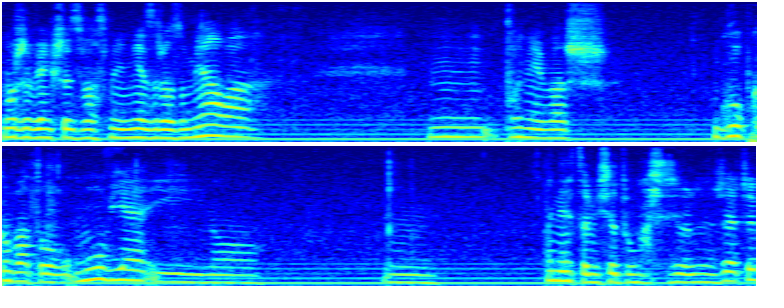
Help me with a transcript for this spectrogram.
Może większość z Was mnie nie zrozumiała, mm, ponieważ głupkowato mówię i no. Mm, nie chce mi się tłumaczyć różnych rzeczy.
